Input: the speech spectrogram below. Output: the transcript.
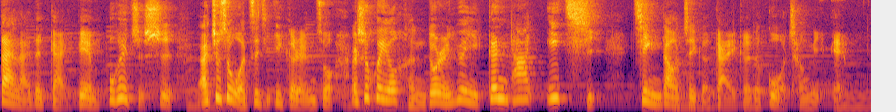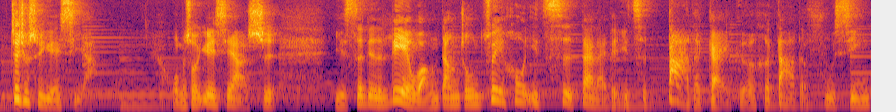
带来的改变不会只是啊，就是我自己一个人做，而是会有很多人愿意跟他一起进到这个改革的过程里面。这就是约西亚。我们说约西亚是。以色列的列王当中最后一次带来的一次大的改革和大的复兴，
